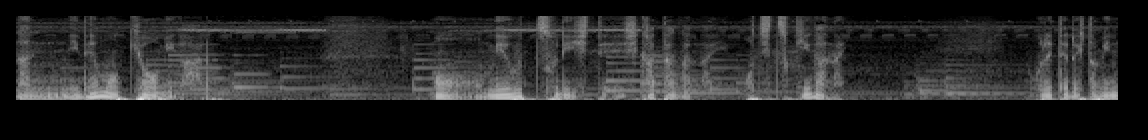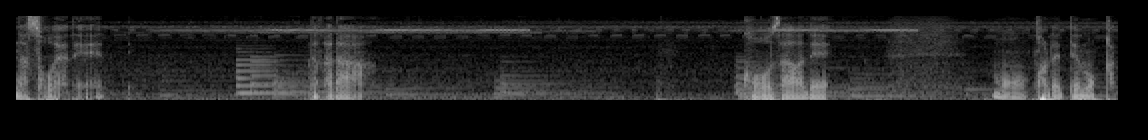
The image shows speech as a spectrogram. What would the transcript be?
何にでも興味がある。もう目移りして仕方がない。落ち着きがない。売れてる人みんなそうやで。講座でもうこれでもかっ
